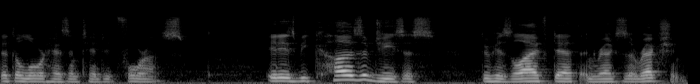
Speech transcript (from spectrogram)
that the Lord has intended for us. It is because of Jesus, through his life, death, and resurrection,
